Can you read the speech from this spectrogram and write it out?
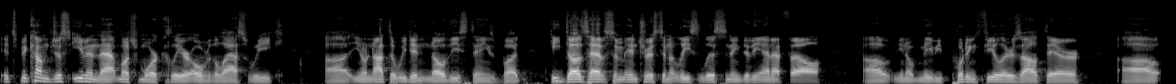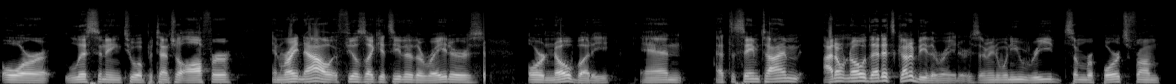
it's become just even that much more clear over the last week uh, you know not that we didn't know these things but he does have some interest in at least listening to the NFL uh, you know maybe putting feelers out there uh, or listening to a potential offer. And right now, it feels like it's either the Raiders or nobody. And at the same time, I don't know that it's going to be the Raiders. I mean, when you read some reports from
